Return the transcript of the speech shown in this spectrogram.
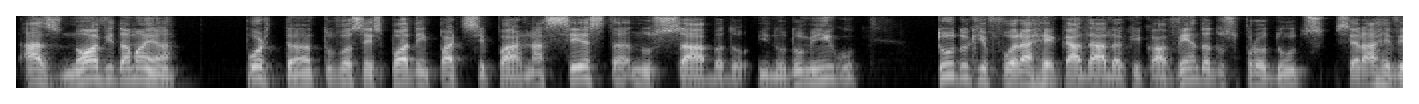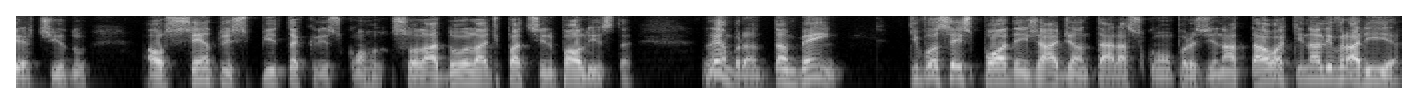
às 9 da manhã. Portanto, vocês podem participar na sexta, no sábado e no domingo. Tudo que for arrecadado aqui com a venda dos produtos será revertido ao Centro Espírita Cristo Consolador, lá de Patrocínio Paulista. Lembrando também que vocês podem já adiantar as compras de Natal aqui na livraria.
